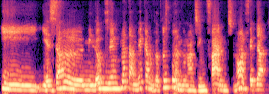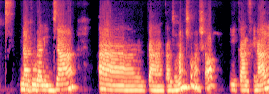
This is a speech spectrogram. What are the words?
i, i és el millor exemple també que nosaltres podem donar als infants, no? el fet de naturalitzar que, que els humans som això i que al final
